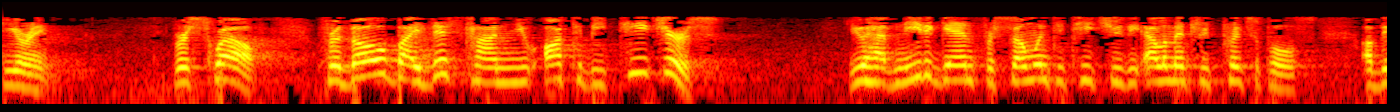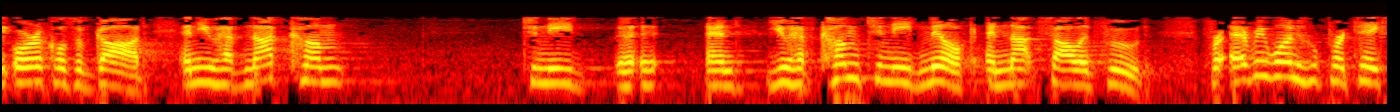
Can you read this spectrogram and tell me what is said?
hearing. Verse 12. For though by this time you ought to be teachers, you have need again for someone to teach you the elementary principles of the oracles of God, and you have not come to need, uh, uh, and you have come to need milk and not solid food. For everyone who partakes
